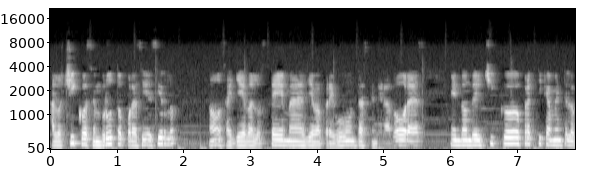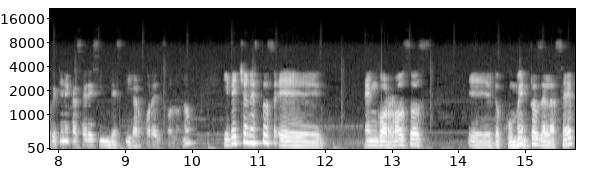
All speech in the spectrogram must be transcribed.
a los chicos en bruto, por así decirlo, ¿no? O sea, lleva los temas, lleva preguntas generadoras, en donde el chico prácticamente lo que tiene que hacer es investigar por él solo, ¿no? Y de hecho en estos eh, engorrosos documentos de la SEP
